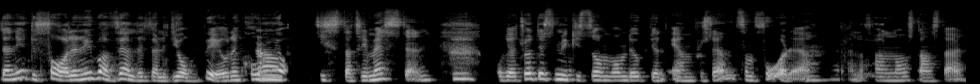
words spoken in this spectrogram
den är inte farlig, den är ju bara väldigt, väldigt jobbig och den kommer ja. ju sista trimestern. Mm. Och jag tror att det är så mycket som om det är upp till en procent som får det. I alla fall någonstans där.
